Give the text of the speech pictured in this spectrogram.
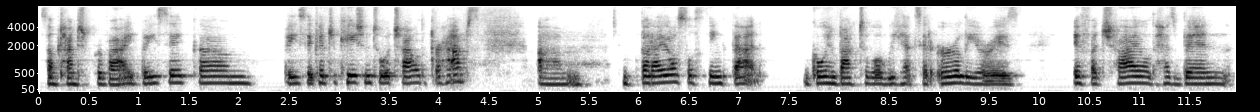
sometimes provide basic um, basic education to a child, perhaps. Um, but I also think that going back to what we had said earlier is if a child has been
